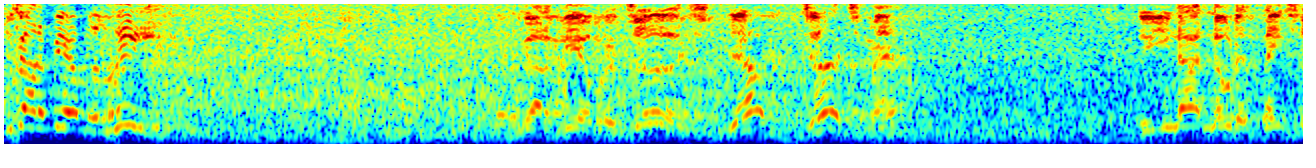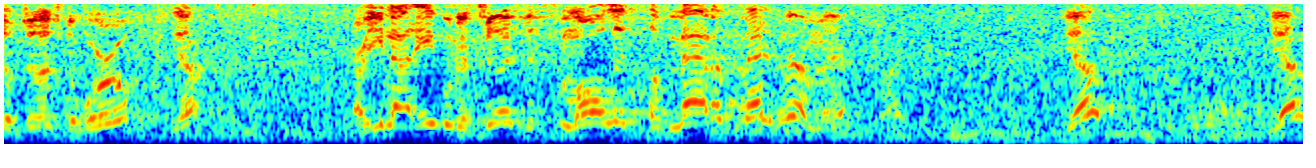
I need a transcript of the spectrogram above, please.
You gotta be able to lead. You got to be able to judge. Yep, judge, man. Do you not know that saints shall judge the world? Yep, Are you not able to judge the smallest of matters, man? yeah, man. Yep, yep,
